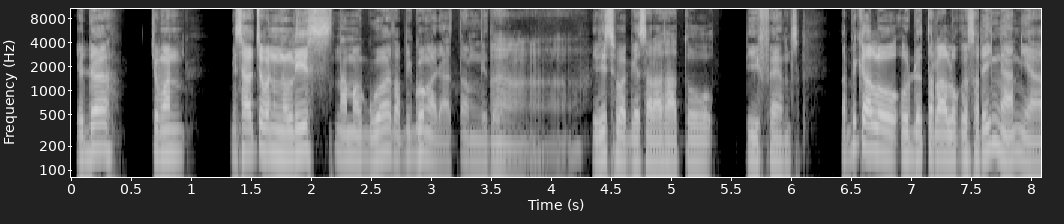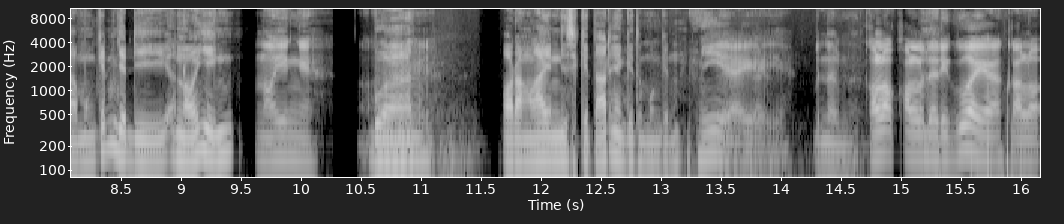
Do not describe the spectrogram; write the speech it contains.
ya udah cuman misalnya cuman ngelis nama gue tapi gue nggak datang gitu Ah, jadi sebagai salah satu defense tapi kalau udah terlalu keseringan ya mungkin jadi annoying annoying ya. Buat- Hmm. orang lain di sekitarnya gitu mungkin Iya iya iya benar benar. Kalau kalau dari gua ya kalau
